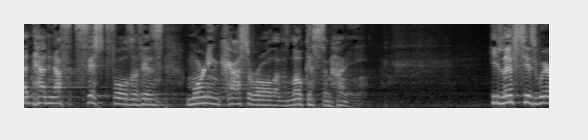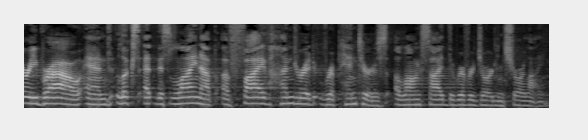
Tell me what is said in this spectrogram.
Hadn't had enough fistfuls of his morning casserole of locusts and honey. He lifts his weary brow and looks at this lineup of 500 repenters alongside the River Jordan shoreline.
